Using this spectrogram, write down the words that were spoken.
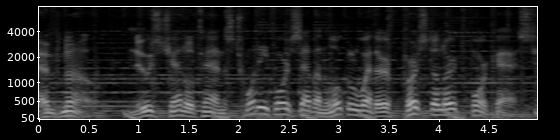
And now, News Channel 10's 24 7 local weather first alert forecast.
